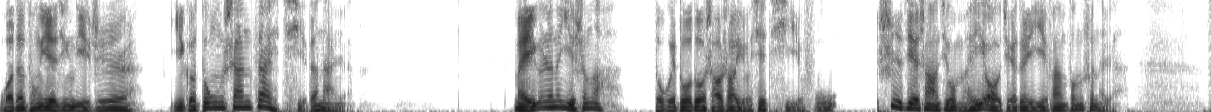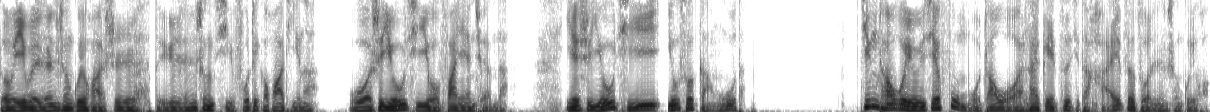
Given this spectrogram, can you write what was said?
我的从业经历之一个东山再起的男人。每个人的一生啊，都会多多少少有些起伏。世界上就没有绝对一帆风顺的人。作为一位人生规划师，对于人生起伏这个话题呢，我是尤其有发言权的，也是尤其有所感悟的。经常会有一些父母找我来给自己的孩子做人生规划，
